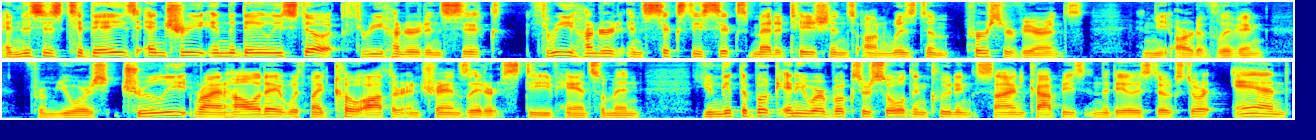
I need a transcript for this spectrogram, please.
And this is today's entry in the Daily Stoic 306, 366 meditations on wisdom, perseverance, and the art of living from yours truly, Ryan Holiday, with my co author and translator, Steve Hanselman. You can get the book anywhere books are sold, including signed copies in the Daily Stoic store and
